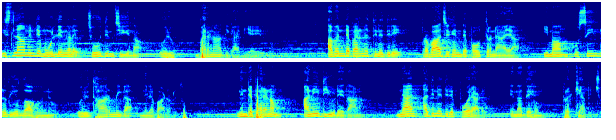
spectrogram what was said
ഇസ്ലാമിന്റെ മൂല്യങ്ങളെ ചോദ്യം ചെയ്യുന്ന ഒരു ഭരണാധികാരിയായിരുന്നു. അവന്റെ ഭരണത്തിനെതിരെ പ്രവാചകന്റെ പൗത്രനായ ഇമാം ഹുസൈൻ റതിയുല്ലാഹുവിനു ഒരു ധാർമ്മിക നിലപാടെടുത്തു. നിന്റെ ഭരണം അനീതിയുടേതാണ്. ഞാൻ അതിനെതിരെ പോരാടും എന്ന് അദ്ദേഹം പ്രഖ്യാപിച്ചു.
